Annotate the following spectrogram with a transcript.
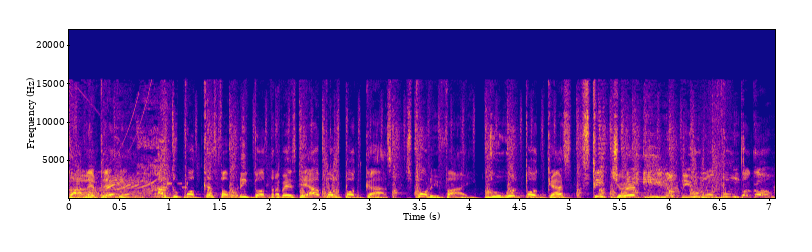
Dale play a tu podcast favorito a través de Apple Podcasts, Spotify, Google Podcasts, Stitcher y notiuno.com.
